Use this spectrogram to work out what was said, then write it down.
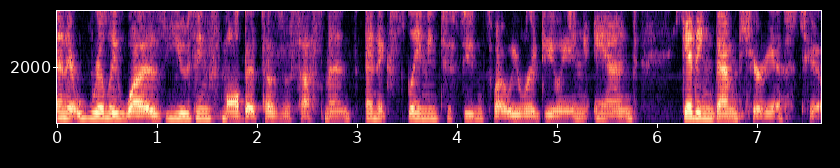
And it really was using small bits as assessments and explaining to students what we were doing and getting them curious too.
